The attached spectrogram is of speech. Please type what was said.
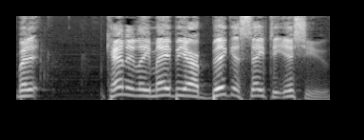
But it, candidly, maybe our biggest safety issue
